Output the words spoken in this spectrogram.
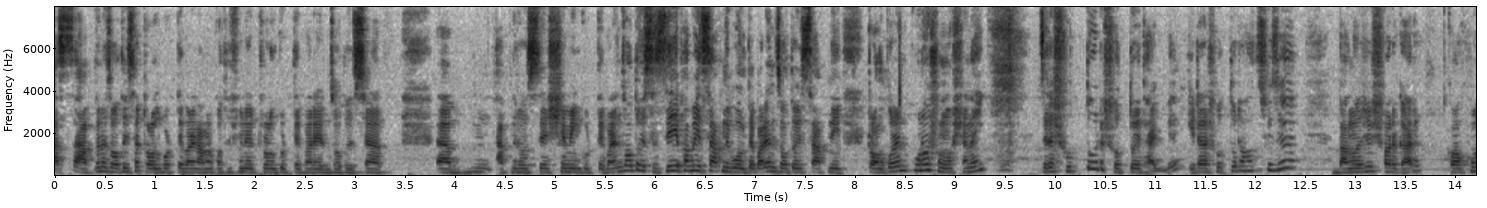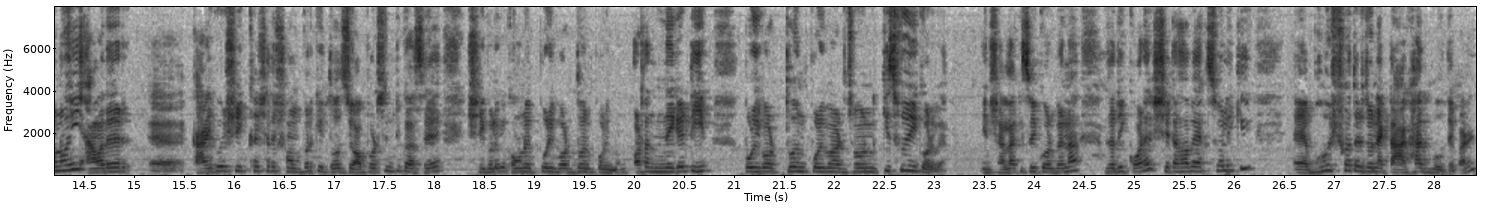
আচ্ছা আপনারা যত ইচ্ছা ট্রল করতে পারেন, আমার কথা শুনে ট্রল করতে পারেন, যত ইচ্ছা আপনারা হচ্ছে শেমিং করতে পারেন, যত ইচ্ছা, যেভাবে ইচ্ছা আপনি বলতে পারেন, যত ইচ্ছা আপনি ট্রল করেন, কোনো সমস্যা নেই। যেটা সত্য ওটা সত্যই থাকবে। এটা সত্যটা হচ্ছে যে, বাংলাদেশের সরকার কখনোই আমাদের কারিগরি শিক্ষার সাথে সম্পর্কিত যে অপরচুনিটি আছে, সেগুলোকে কখনোই পরিবর্ধন পরিমাণ অর্থাৎ নেগেটিভ পরিবর্তন পরিমার্জন কিছুই করবে। ইনশাল্লাহ কিছুই করবে না। যদি করে, সেটা হবে অ্যাকচুয়ালি কি ভবিষ্যতের জন্য একটা আঘাত বলতে পারেন।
